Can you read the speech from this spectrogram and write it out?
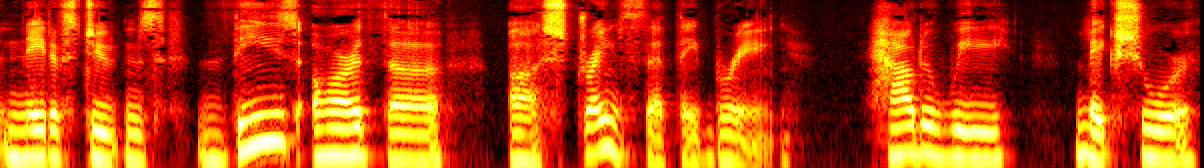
Native students, these are the uh, strengths that they bring. How do we make sure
